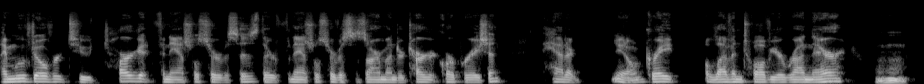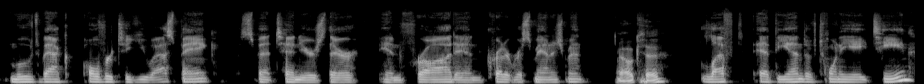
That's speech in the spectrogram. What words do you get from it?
I moved over to Target Financial Services, their financial services arm under Target Corporation. Had a you know great 11, 12 year run there. Mm-hmm. Moved back over to US Bank, spent 10 years there in fraud and credit risk management. Okay left at the end of 2018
